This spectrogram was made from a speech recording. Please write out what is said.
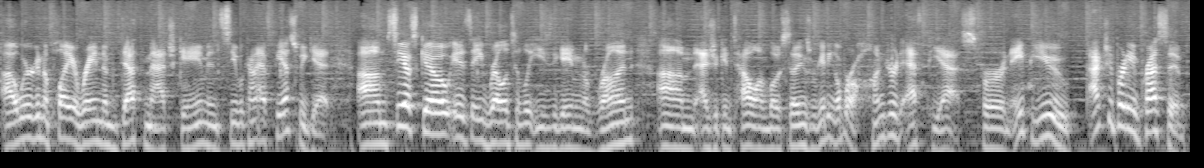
uh, we're going to play a random deathmatch game and see what kind of FPS we get. Um, CSGO is a relatively easy game to run. Um, as you can tell on low settings, we're getting over 100 FPS. For an APU, actually pretty impressive.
